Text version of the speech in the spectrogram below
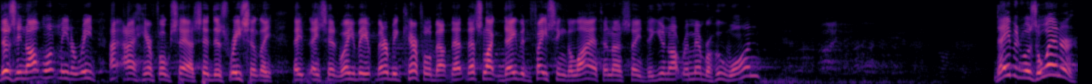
Does he not want me to read? I, I hear folks say, I said this recently. They, they said, Well, you be, better be careful about that. That's like David facing Goliath. And I say, Do you not remember who won? David was a winner.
